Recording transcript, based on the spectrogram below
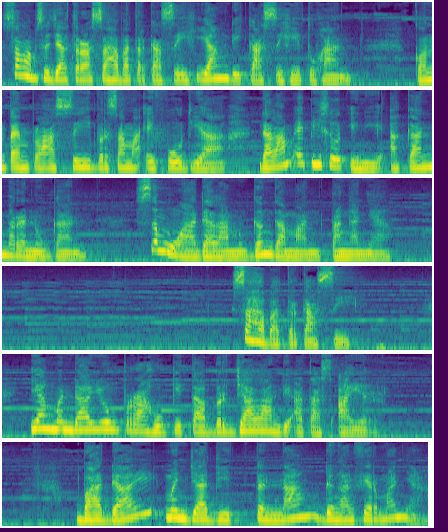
Salam sejahtera sahabat terkasih yang dikasihi Tuhan. Kontemplasi bersama Evodia dalam episode ini akan merenungkan semua dalam genggaman tangannya. Sahabat terkasih, yang mendayung perahu kita berjalan di atas air. Badai menjadi tenang dengan firman-Nya.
